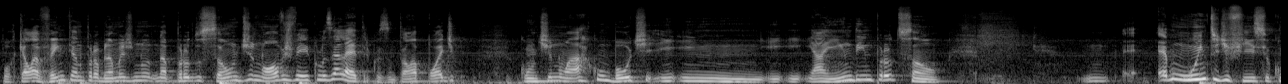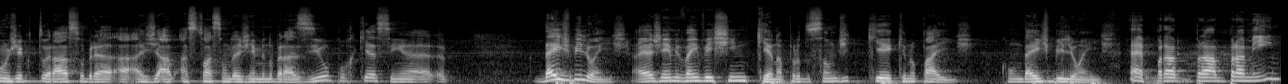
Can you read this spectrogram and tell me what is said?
porque ela vem tendo problemas no, na produção de novos veículos elétricos. Então, ela pode continuar com o Bolt em, em, em, ainda em produção. É, é muito difícil conjecturar sobre a, a, a, situação da GM no Brasil, porque assim, a, 10 bilhões. Aí a GM vai investir em quê? Na produção de quê aqui no país? Com 10 bilhões. É, para mim,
